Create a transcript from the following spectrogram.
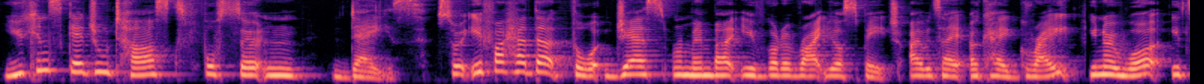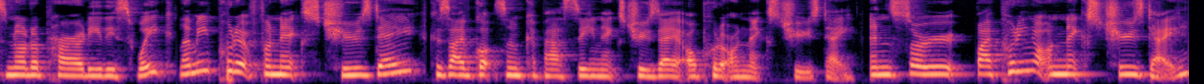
you can schedule tasks for certain days. So if I had that thought, Jess, remember you've got to write your speech, I would say, okay, great. You know what? It's not a priority this week. Let me put it for next Tuesday because I've got some capacity next Tuesday. I'll put it on next Tuesday. And so by putting it on next Tuesday,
